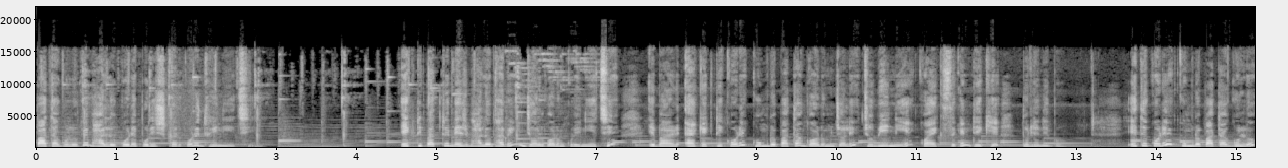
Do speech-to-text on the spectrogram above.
পাতাগুলোকে ভালো করে পরিষ্কার করে ধুয়ে নিয়েছি। একটি পাত্রে বেশ ভালোভাবে জল গরম করে নিয়েছি। এবার এক একটি করে কুমড়ো পাতা গরম জলে চুবিয়ে নিয়ে কয়েক সেকেন্ড রেখে তুলে নেব। এতে করে কুমড়ো পাতাগুলো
